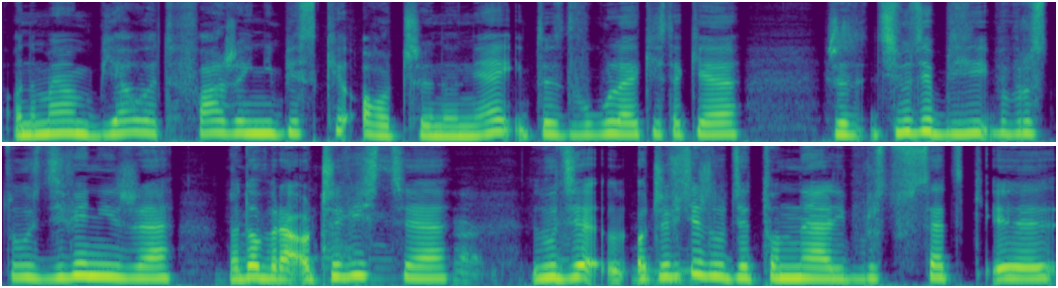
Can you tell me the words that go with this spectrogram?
one mają białe twarze i niebieskie oczy, no nie? I to jest w ogóle jakieś takie, że ci ludzie byli po prostu zdziwieni, że no dobra, oczywiście ludzie, oczywiście, że ludzie tonęli, po prostu setki, y, y,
